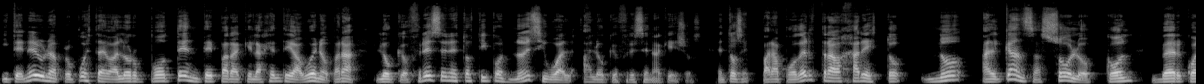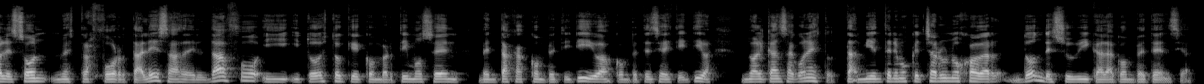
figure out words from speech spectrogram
y tener una propuesta de valor potente para que la gente diga, bueno, para, lo que ofrecen estos tipos no es igual a lo que ofrecen aquellos. Entonces, para poder trabajar esto, no alcanza solo con ver cuáles son nuestras fortalezas del DAFO y, todo esto que convertimos en ventajas competitivas, competencia distintiva. No alcanza con esto. También tenemos que echar un ojo a ver dónde se ubica la competencia.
